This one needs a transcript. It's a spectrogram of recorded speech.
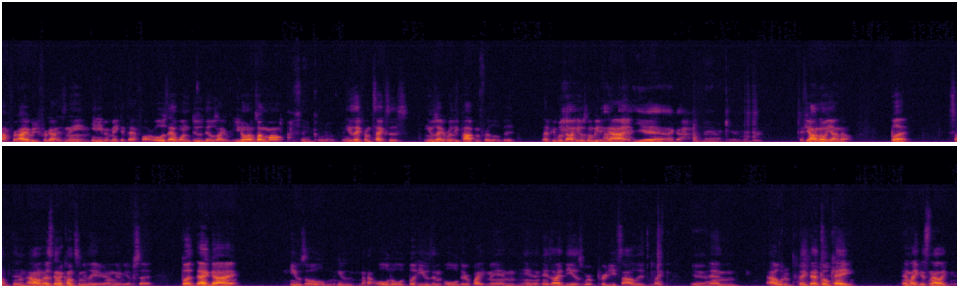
I? I already forgot his name. He didn't even make it that far. What was that one dude that was like? You know what I'm talking about? I think hold up. He's like from Texas. He was like really popping for a little bit. Like people thought he was gonna be the guy. Uh, yeah, I got. Oh, man, I can't remember. If y'all know, y'all know. But something I don't know. It's gonna come to me later. I'm gonna be upset. But that guy, he was old. He was not old, old, but he was an older white man, and his ideas were pretty solid. Like, Yeah, and I would have like that's okay. And like it's not like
